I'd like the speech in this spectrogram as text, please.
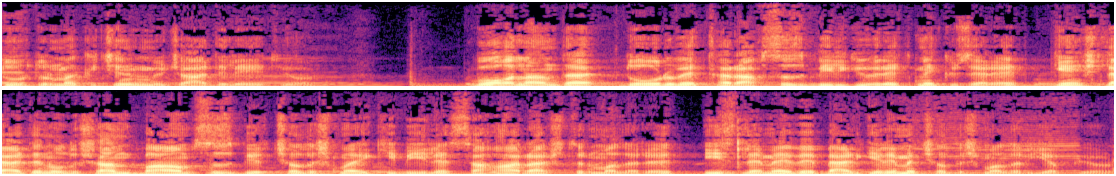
durdurmak için mücadele ediyor. Bu alanda doğru ve tarafsız bilgi üretmek üzere gençlerden oluşan bağımsız bir çalışma ekibiyle saha araştırmaları, izleme ve belgeleme çalışmaları yapıyor.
